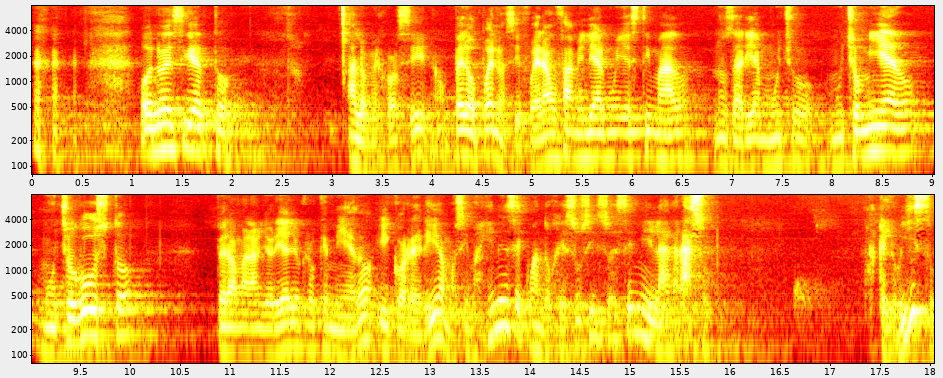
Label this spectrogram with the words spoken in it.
¿O no es cierto? A lo mejor sí, ¿no? Pero bueno, si fuera un familiar muy estimado, nos daría mucho, mucho miedo, mucho gusto, pero a la mayoría yo creo que miedo y correríamos. Imagínense cuando Jesús hizo ese milagrazo, porque lo hizo.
